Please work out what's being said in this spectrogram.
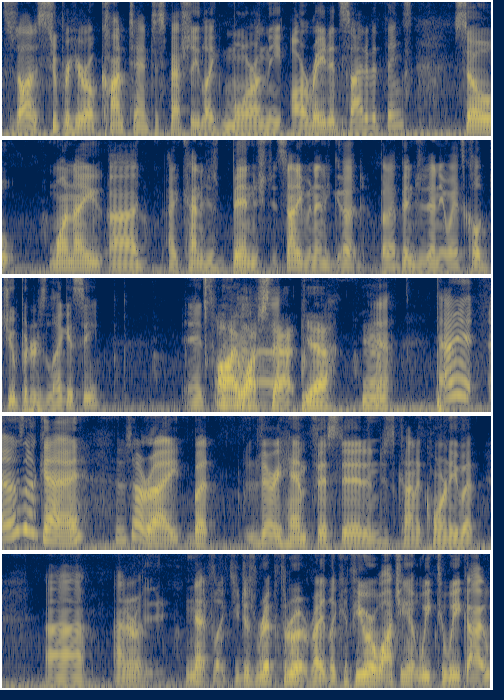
there's a lot of superhero content, especially like more on the R-rated side of it things. So one I uh, I kind of just binged. It's not even any good, but I binged it anyway. It's called Jupiter's Legacy. It's Oh, I watched uh, that. Yeah. Yeah. Yeah, I mean it was okay. It was all right, but very ham-fisted and just kind of corny. But uh, I don't know. Netflix, you just rip through it, right? Like if you were watching it week to week, I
